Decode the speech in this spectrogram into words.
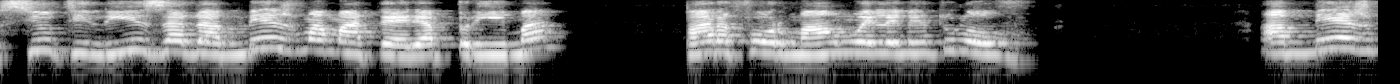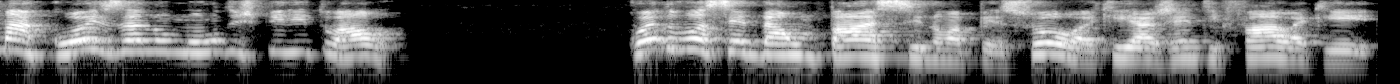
se utiliza da mesma matéria-prima para formar um elemento novo. A mesma coisa no mundo espiritual. Quando você dá um passe numa pessoa, que a gente fala que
